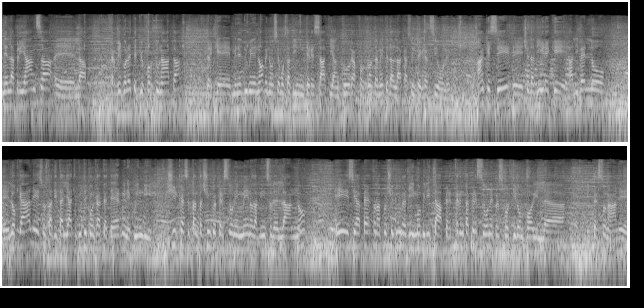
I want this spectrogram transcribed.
nella Brianza, è la tra virgolette più fortunata perché nel 2009 non siamo stati interessati ancora fortunatamente dalla cassa integrazione, anche se eh, c'è da dire che a livello eh, locale sono stati tagliati tutti i contratti a termine, quindi circa 75 persone in meno dall'inizio dell'anno e si è aperta una procedura di mobilità per 30 persone per sfoltire un po' il, il personale,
